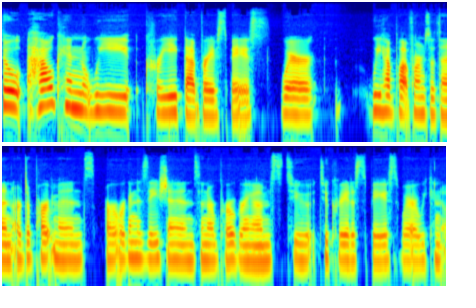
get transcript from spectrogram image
So, how can we create that brave space where we have platforms within our departments, our organizations, and our programs to to create a space where we can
